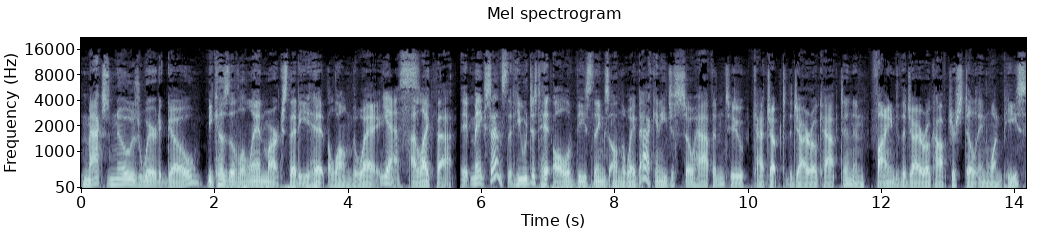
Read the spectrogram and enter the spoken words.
Max knows where to go because of the landmarks that he hit along the way. Yes. I like that. It makes sense that he would just hit all of these things on the way back, and he just so happened to catch up to the gyro captain and find the gyrocopter still in one piece.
